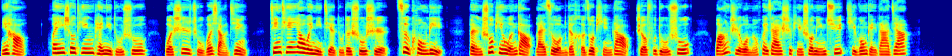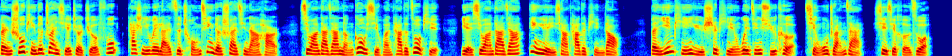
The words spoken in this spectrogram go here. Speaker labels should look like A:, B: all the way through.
A: 你好，欢迎收听陪你读书，我是主播小静。今天要为你解读的书是《自控力》。本书评文稿来自我们的合作频道哲夫读书，网址我们会在视频说明区提供给大家。本书评的撰写者哲夫，他是一位来自重庆的帅气男孩，希望大家能够喜欢他的作品，也希望大家订阅一下他的频道。本音频与视频未经许可，请勿转载，谢谢合作。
